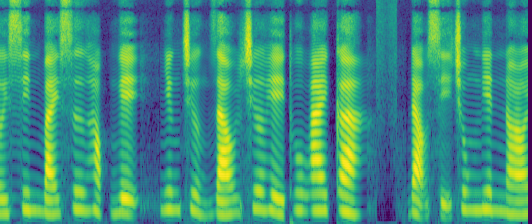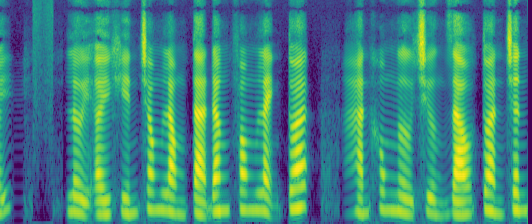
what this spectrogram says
tới xin bái sư học nghệ, nhưng trưởng giáo chưa hề thu ai cả. Đạo sĩ trung niên nói, lời ấy khiến trong lòng tả Đăng Phong lạnh toát. Hắn không ngờ trưởng giáo toàn chân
